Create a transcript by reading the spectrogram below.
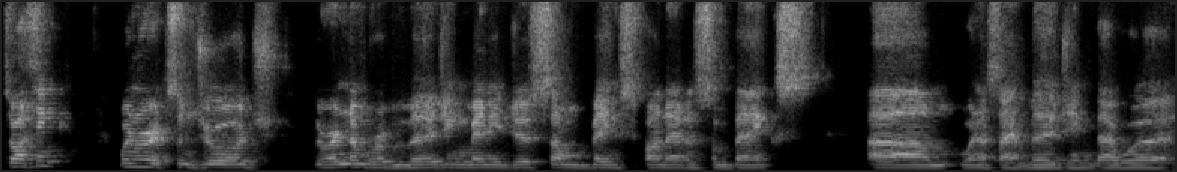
So I think when we are at St George, there were a number of emerging managers, some being spun out of some banks. Um, when I say emerging, they were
